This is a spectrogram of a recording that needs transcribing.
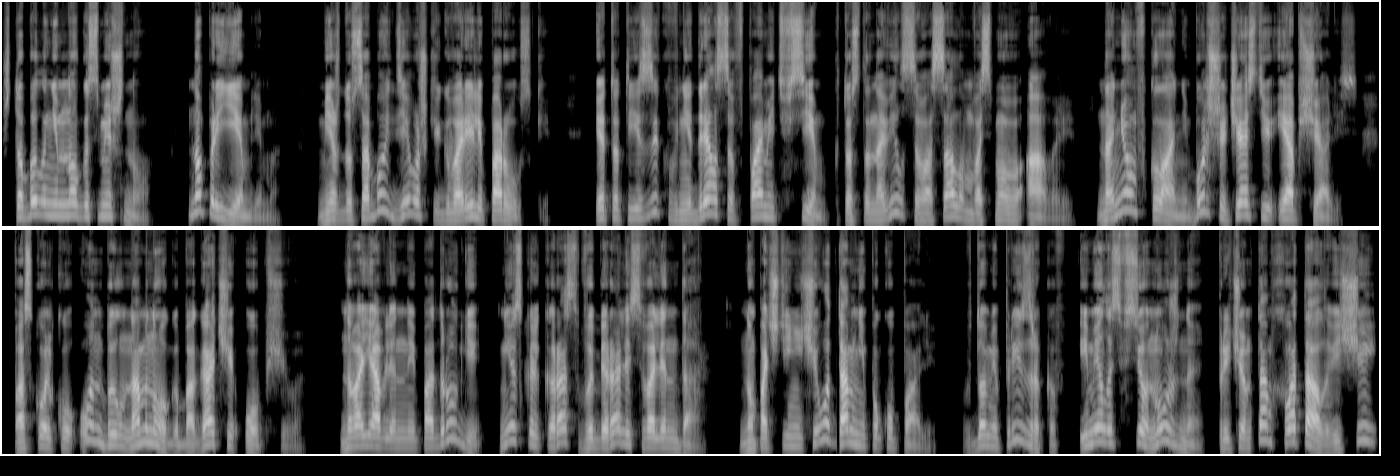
что было немного смешно, но приемлемо. Между собой девушки говорили по-русски. Этот язык внедрялся в память всем, кто становился вассалом восьмого Авари. На нем в клане большей частью и общались, поскольку он был намного богаче общего. Новоявленные подруги несколько раз выбирались в Алендар, но почти ничего там не покупали. В доме призраков имелось все нужное, причем там хватало вещей,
